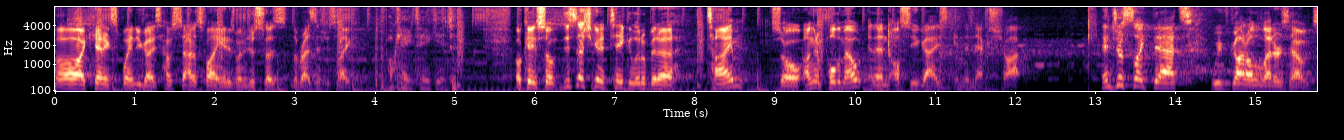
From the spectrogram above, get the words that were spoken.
oh, I can't explain to you guys how satisfying it is when it just says the resin's just like, okay, take it. Okay, so this is actually gonna take a little bit of time. So I'm gonna pull them out and then I'll see you guys in the next shot. And just like that, we've got all the letters out.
